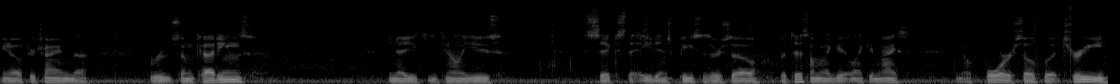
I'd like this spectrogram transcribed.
you know, if you're trying to root some cuttings, you know, you, you can only use six to eight inch pieces or so. But this I'm gonna get like a nice, you know, four or so foot tree.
